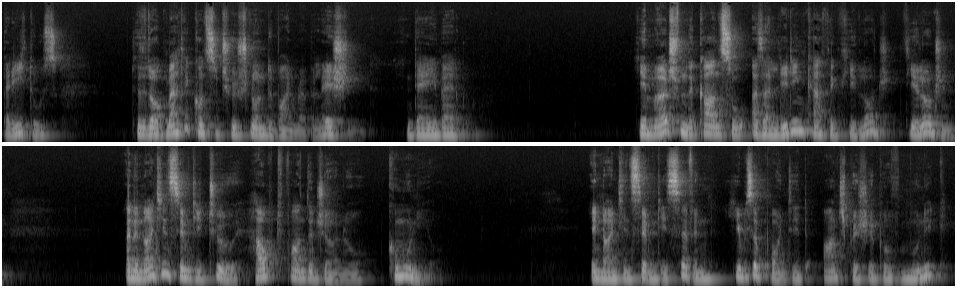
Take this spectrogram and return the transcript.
peritus, to the dogmatic constitution on divine revelation, Dei Verbum. He emerged from the council as a leading Catholic theologi- theologian and in 1972 helped found the journal Communio. In 1977, he was appointed Archbishop of Munich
